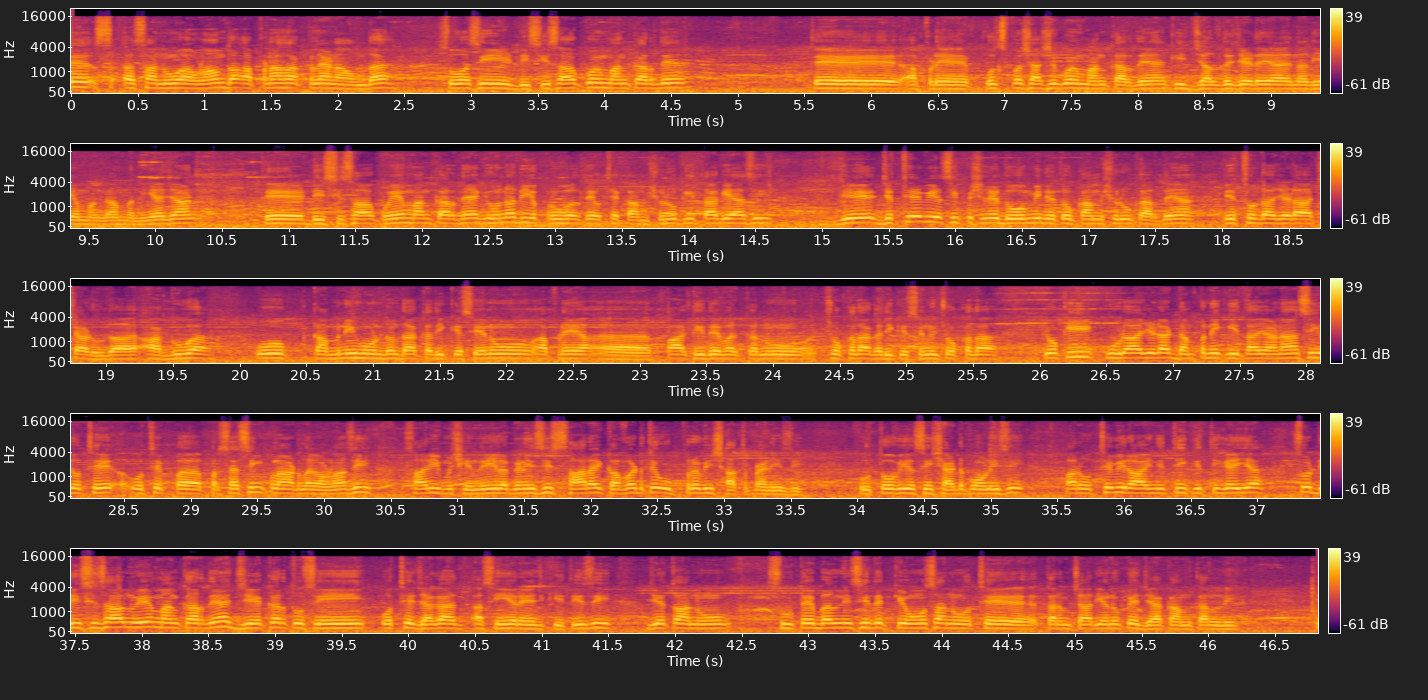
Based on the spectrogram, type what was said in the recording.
ਸਾਨੂੰ ਆਉਣਾ ਹੁੰਦਾ ਆਪਣਾ ਹੱਕ ਲੈਣਾ ਹੁੰਦਾ ਸੋ ਅਸੀਂ ਡੀਸੀ ਸਾਹਿਬ ਕੋਲ ਮੰਗ ਕਰਦੇ ਹਾਂ ਤੇ ਆਪਣੇ ਪੁਲਿਸ ਪ੍ਰਸ਼ਾਸਨ ਕੋਲ ਮੰਗ ਕਰਦੇ ਹਾਂ ਕਿ ਜਲਦ ਜਿਹੜੇ ਆ ਇਹਨਾਂ ਦੀਆਂ ਮੰਗਾਂ ਮੰਨੀਆਂ ਜਾਣ ਤੇ ਡੀਸੀ ਸਾਹਿਬ ਕੋਲ ਇਹ ਮੰਗ ਕਰਦੇ ਹਾਂ ਕਿ ਉਹਨਾਂ ਦੀ ਅਪਰੂਵਲ ਤੇ ਉੱਥੇ ਕੰਮ ਸ਼ੁਰੂ ਕੀਤਾ ਗਿਆ ਸੀ। ਜੇ ਜਿੱਥੇ ਵੀ ਅਸੀਂ ਪਿਛਲੇ 2 ਮਹੀਨੇ ਤੋਂ ਕੰਮ ਸ਼ੁਰੂ ਕਰਦੇ ਹਾਂ, ਇੱਥੋਂ ਦਾ ਜਿਹੜਾ ਝਾੜੂ ਦਾ ਆਗੂ ਆ ਉਹ ਕੰਮ ਨਹੀਂ ਹੋਣ ਦਿੰਦਾ, ਕਦੀ ਕਿਸੇ ਨੂੰ ਆਪਣੇ ਪਾਰਟੀ ਦੇ ਵਰਕਰ ਨੂੰ ਚੁੱਕਦਾ, ਕਦੀ ਕਿਸੇ ਨੂੰ ਚੁੱਕਦਾ। ਕਿਉਂਕਿ ਕੂੜਾ ਜਿਹੜਾ ਡੰਪ ਨਹੀਂ ਕੀਤਾ ਜਾਣਾ ਸੀ, ਉੱਥੇ ਉੱਥੇ ਪ੍ਰੋਸੈਸਿੰਗ ਪਲਾਂਟ ਲਗਾਉਣਾ ਸੀ, ਸਾਰੀ ਮਸ਼ੀਨਰੀ ਲੱਗਣੀ ਸੀ, ਸਾਰਾ ਕਵਰਡ ਤੇ ਉੱਪਰ ਵੀ ਛੱਤ ਪੈਣੀ ਸੀ। ਉਤੋਂ ਵੀ ਅਸੀਂ ਸ਼ੈੱਡ ਪਾਉਣੀ ਸੀ, ਪਰ ਉੱਥੇ ਵੀ ਰਾਜਨੀਤੀ ਕੀਤੀ ਗਈ ਆ। ਸੋ ਡੀਸੀ ਸਾਹਿਬ ਨੂੰ ਇਹ ਮੰਗ ਕਰਦੇ ਆ ਜੇਕਰ ਤੁਸੀਂ ਉੱਥੇ ਜਗ੍ਹਾ ਅਸੀਂ ਅਰੇਂਜ ਕੀਤੀ ਸੀ, ਜੇ ਤੁਹਾਨੂੰ ਸੂਟੇਬਲ ਨਹੀਂ ਸੀ ਤੇ ਕਿਉਂ ਸਾਨੂੰ ਉੱਥੇ ਕਰਮਚਾਰੀਆਂ ਨੂੰ ਭੇਜਿਆ ਕੰਮ ਕਰਨ ਲਈ?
